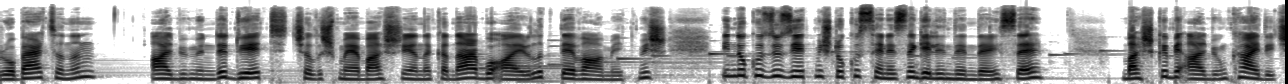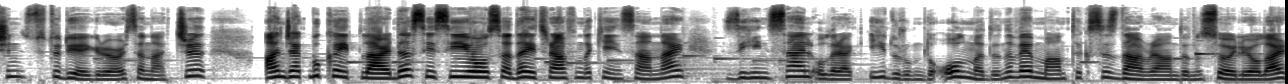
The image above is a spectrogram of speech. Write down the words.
Roberta'nın albümünde düet çalışmaya başlayana kadar bu ayrılık devam etmiş. 1979 senesine gelindiğinde ise başka bir albüm kaydı için stüdyoya giriyor sanatçı. Ancak bu kayıtlarda sesi iyi olsa da etrafındaki insanlar zihinsel olarak iyi durumda olmadığını ve mantıksız davrandığını söylüyorlar.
